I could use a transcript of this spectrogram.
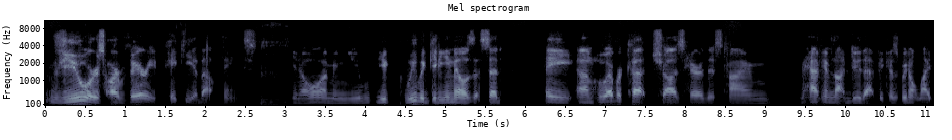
viewers are very picky about things mhm. you know i mean you you we would get emails that said hey um, whoever cut shaw's hair this time have him not do that because we don't like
